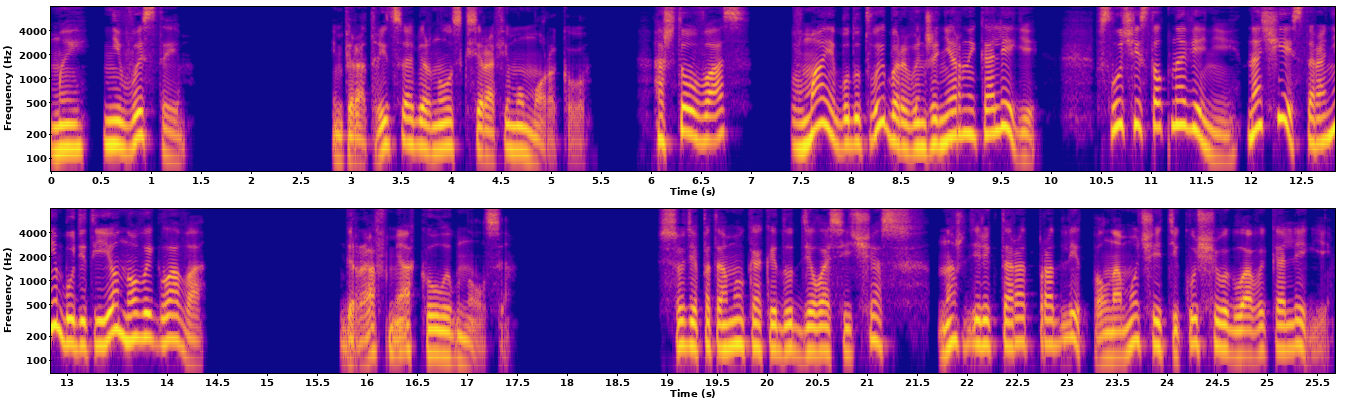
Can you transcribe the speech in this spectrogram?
Мы не выстоим». Императрица обернулась к Серафиму Морокову. «А что у вас? В мае будут выборы в инженерной коллегии. В случае столкновений, на чьей стороне будет ее новый глава?» Граф мягко улыбнулся. «Судя по тому, как идут дела сейчас, наш директорат продлит полномочия текущего главы коллегии.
